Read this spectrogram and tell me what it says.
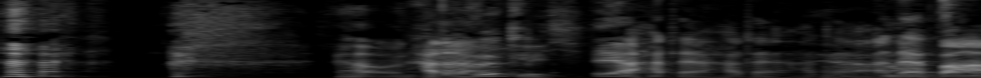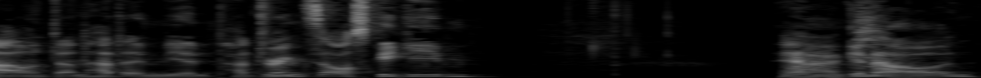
ja, hat da, er wirklich? Ja, hat er, hat er, hat ja, er. An der Bar. Und dann hat er mir ein paar Drinks ausgegeben. Ja, genau. Und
